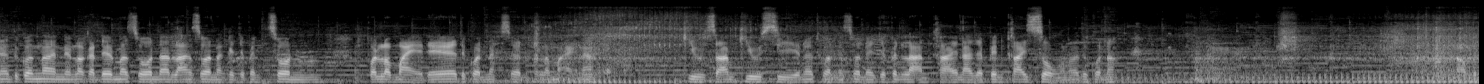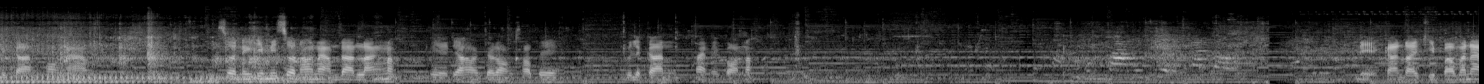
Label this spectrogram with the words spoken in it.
นะทุกคนนะเนี่ยเราก็เดินมาโซนด้านล่างโซนนั้นก็จะเป็นโซนผลไม้เด้อทุกคนนะโซนผลไม้นะ Q3 Q4 นะทุกคนนะโซนนี้จะเป็นร้านขายน่าจะเป็นขายส่งนะทุกคนนะเราบริการห้องน้ำส่วนหนึ่งจะมีส่วนห้องน้ำด้านหลังเนาะโอเคเดี๋ยวเราจะลองเข้าไปบริการภายในก่อนเนาะ นี่การได้คลิปปามานา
